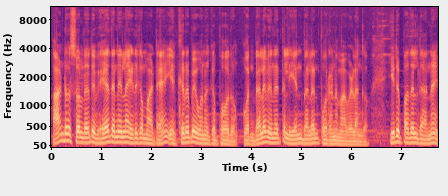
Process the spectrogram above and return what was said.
ஆண்டவர் சொல்கிறது வேதனைலாம் எடுக்க மாட்டேன். என் கிருபை உனக்கு போதும். உன் பலவீனத்தில் என் பலன் பூரணமாக விளங்கும். இது பதில் தானே?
